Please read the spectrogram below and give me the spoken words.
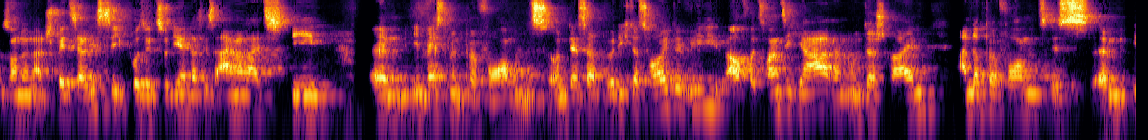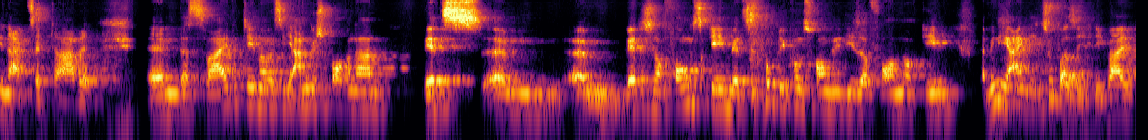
sondern als Spezialist sich positionieren. Das ist einerseits die Investment Performance. Und deshalb würde ich das heute wie auch vor 20 Jahren unterschreiben. Underperformance ist ähm, inakzeptabel. Ähm, das zweite Thema, was Sie angesprochen haben, wird es, ähm, ähm, wird es noch Fonds geben, wird es einen Publikumsfonds in dieser Form noch geben? Da bin ich eigentlich zuversichtlich, weil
